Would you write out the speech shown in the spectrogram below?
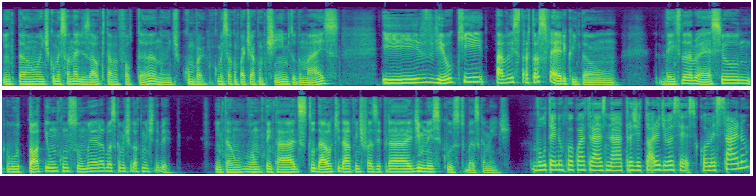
Então a gente começou a analisar o que estava faltando, a gente começou a compartilhar com o time e tudo mais. E viu que estava estratosférico. Então, dentro da AWS, o, o top 1 consumo era basicamente o DocumentDB. Então, vamos tentar estudar o que dá pra gente fazer para diminuir esse custo, basicamente. Voltando um pouco atrás na trajetória de vocês. Começaram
